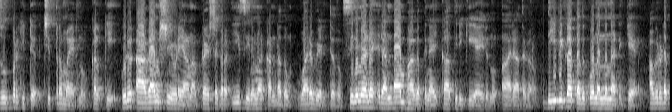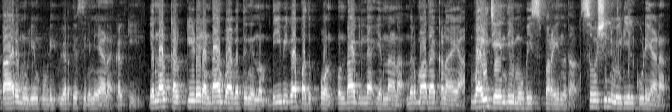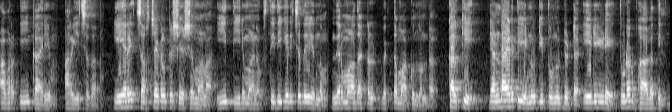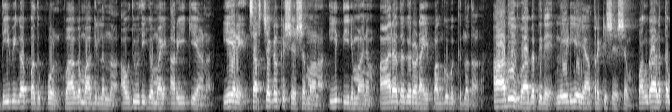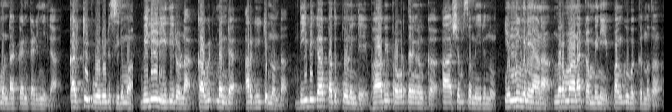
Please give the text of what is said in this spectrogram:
Super hit ചിത്രമായിരുന്നു കൽക്കി. ഒരു ആകാംക്ഷയോടെയാണ് പ്രേക്ഷകർ ഈ സിനിമ കണ്ടതും വരവേൽറ്റതും സിനിമയുടെ രണ്ടാം ഭാഗത്തിനായി കാത്തിരിക്കുകയായിരുന്നു ആരാധകർ. ദീപിക പതുക്കോൺ എന്ന നടിക്ക് അവരുടെ താരമൂല്യം കൂടി ഉയർത്തിയ സിനിമയാണ് കൽക്കി. എന്നാൽ കൽക്കിയുടെ രണ്ടാം ഭാഗത്ത് നിന്നും ദീപിക പതുക്കോൺ ഉണ്ടാകില്ല എന്നാണ് നിർമ്മാതാക്കളായ വൈ ജയന്തി മൂവീസ് പറയുന്നത്. സോഷ്യൽ മീഡിയയിൽ കൂടിയാണ് അവർ ഈ കാര്യം അറിയിച്ചത്. ഏറെ ചർച്ചകൾക്ക് ശേഷമാണ് ഈ തീരുമാനം സ്ഥിരീകരിച്ചത് എന്നും നിർമ്മാതാക്കൾ വ്യക്തമാക്കുന്നുണ്ട്. കൽക്കി രണ്ടായിരത്തി എണ്ണൂറ്റി തൊണ്ണൂറ്റെട്ട് എ തുടർ തുടർഭാഗത്തിൽ ദീപിക പതുക്കോൺ ഭാഗമാകില്ലെന്ന് ഔദ്യോഗികമായി അറിയിക്കുകയാണ്. ഏറെ ചർച്ചകൾക്ക് ശേഷമാണ് ഈ തീരുമാനം ആരാധകരോടായി പങ്കുവെക്കുന്നത്. ആദ്യ വിഭാഗത്തിലെ നേടിയ യാത്രയ്ക്ക് ശേഷം പങ്കാളിത്തമുണ്ടാക്കാൻ കഴിഞ്ഞില്ല. കൽക്കി പോലൊരു സിനിമ വലിയ രീതിയിലുള്ള കമ്മിറ്റ്മെന്റ് അർഹിക്കുന്നുണ്ട്. ദീപിക പതുക്കോണിന്റെ ഭാവി പ്രവർത്തനങ്ങൾക്ക് ആശംസ നേരുന്നു. എന്നിങ്ങനെയാണ് നിർമ്മാണ കമ്പനി പങ്കുവെക്കുന്നത്.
